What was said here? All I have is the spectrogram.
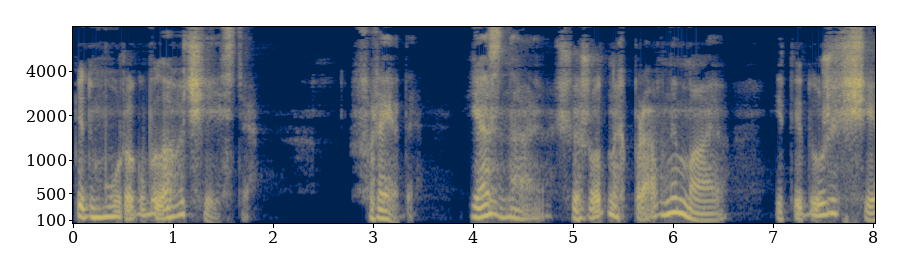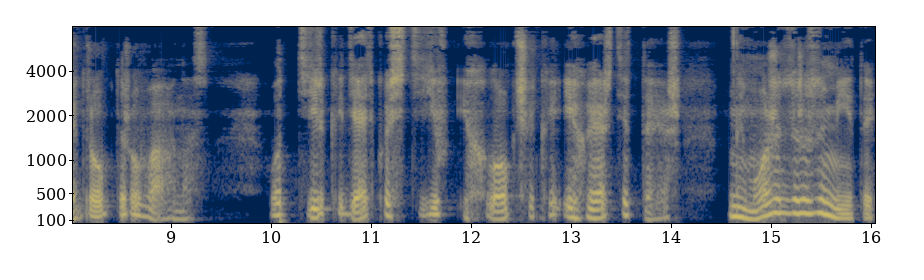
підмурок благочестя. Фреде, я знаю, що жодних прав не маю, і ти дуже щедро обдарував нас. От тільки дядько Стів і хлопчики, і Герті теж не можуть зрозуміти,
